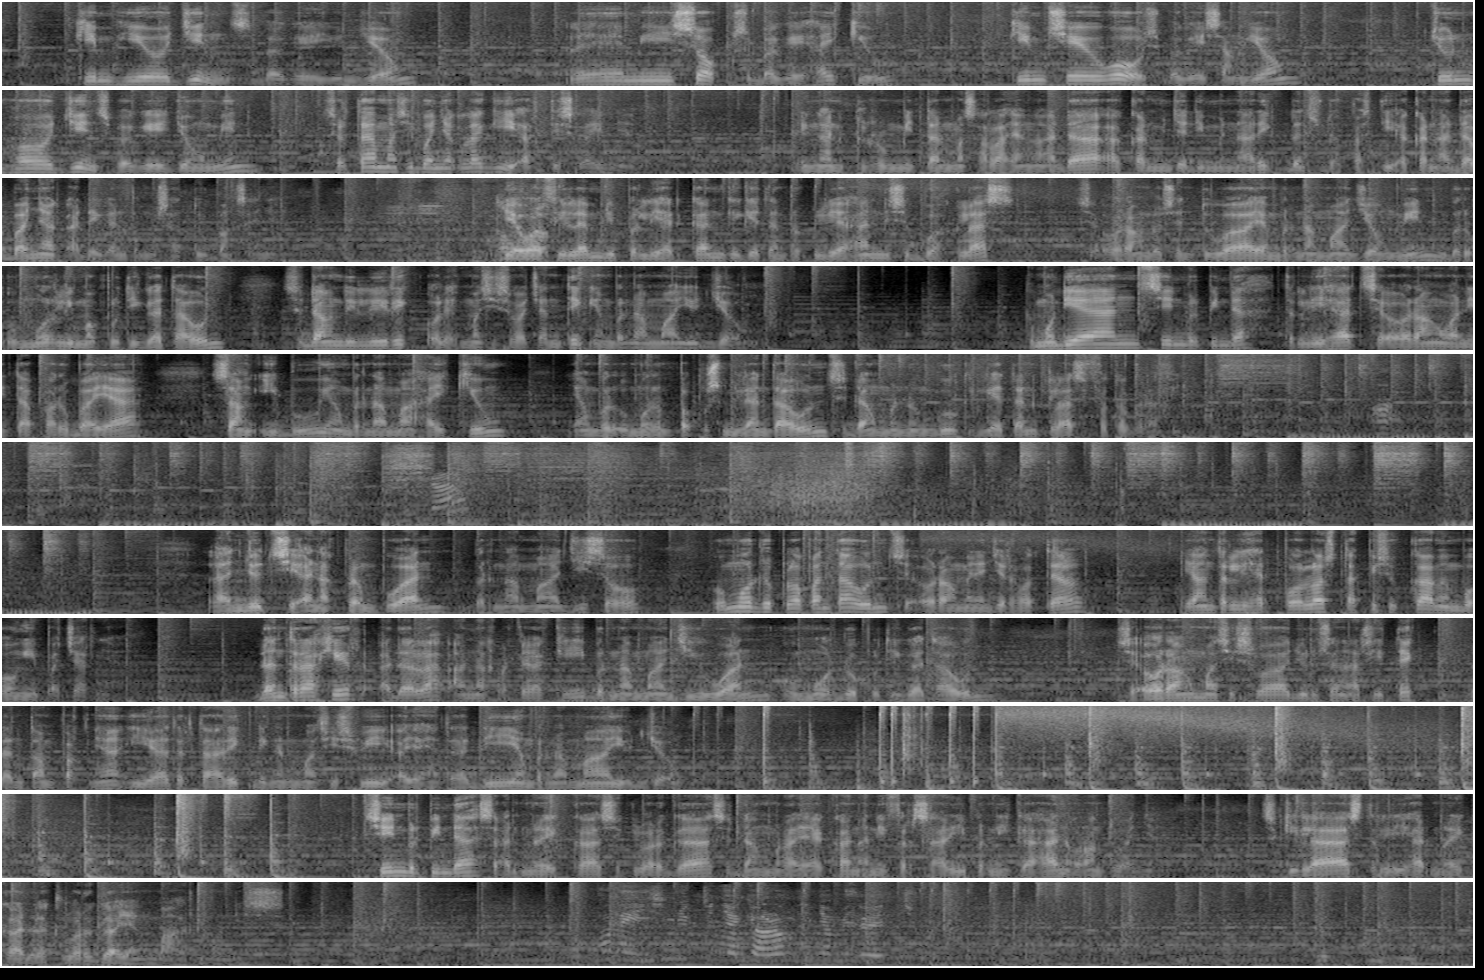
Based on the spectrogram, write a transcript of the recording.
Kim Hyo Jin sebagai Yoon Jeong Lee Mi Sok sebagai Haikyu Kim Seo-wo sebagai Sang Yong, Chun Ho Jin sebagai Jong Min, serta masih banyak lagi artis lainnya. Dengan kerumitan masalah yang ada akan menjadi menarik dan sudah pasti akan ada banyak adegan pemersatu bangsanya. Di awal film diperlihatkan kegiatan perkuliahan di sebuah kelas. Seorang dosen tua yang bernama Jong Min berumur 53 tahun sedang dilirik oleh mahasiswa cantik yang bernama Yun Jong. Kemudian scene berpindah terlihat seorang wanita parubaya, sang ibu yang bernama Hai Kyung yang berumur 49 tahun sedang menunggu kegiatan kelas fotografi. Lanjut si anak perempuan bernama Jisoo, umur 28 tahun, seorang manajer hotel yang terlihat polos tapi suka membohongi pacarnya. Dan terakhir adalah anak laki-laki bernama Jiwan, umur 23 tahun, seorang mahasiswa jurusan arsitek dan tampaknya ia tertarik dengan mahasiswi ayahnya tadi yang bernama Yun Jong. Scene berpindah saat mereka sekeluarga sedang merayakan anniversary pernikahan orang tuanya. Sekilas terlihat mereka adalah keluarga yang harmonis. 부모네 26주년 결혼 기념일을 축-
